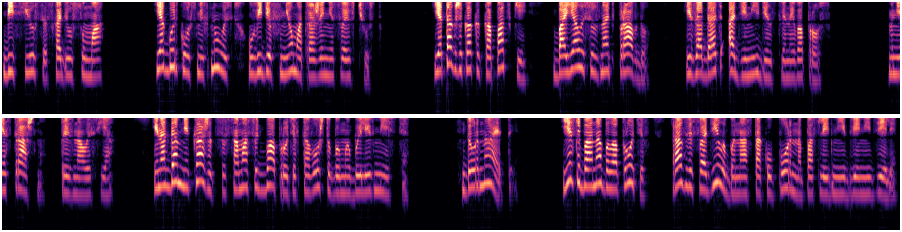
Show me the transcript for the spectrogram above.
бесился, сходил с ума. Я горько усмехнулась, увидев в нем отражение своих чувств. Я так же, как и Капацкий, боялась узнать правду и задать один единственный вопрос. «Мне страшно», — призналась я. «Иногда мне кажется, сама судьба против того, чтобы мы были вместе. Дурная ты. Если бы она была против, разве сводила бы нас так упорно последние две недели?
